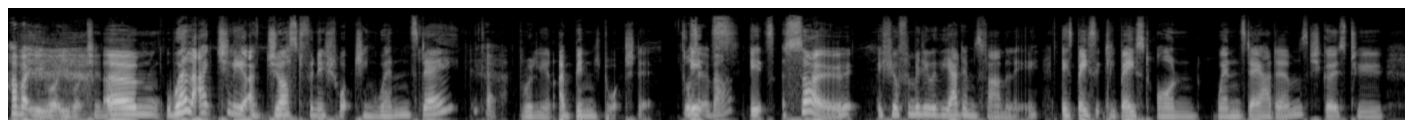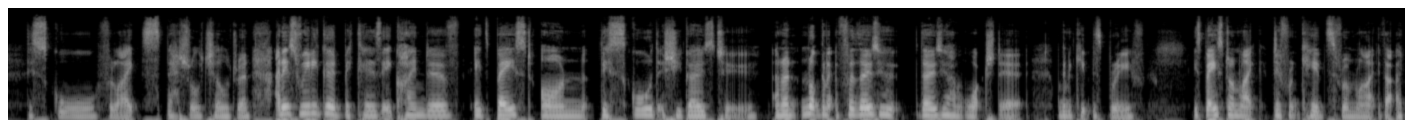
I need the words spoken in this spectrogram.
How about you? What are you watching? Um, well, actually, I've just finished watching Wednesday. okay. Brilliant. I binged watched it. What's it about? It's so. If you're familiar with the Addams family, it's basically based on Wednesday Addams. She goes to this school for like special children, and it's really good because it kind of it's based on this school that she goes to. And I'm not gonna for those who those who haven't watched it, I'm gonna keep this brief. It's based on like different kids from like that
